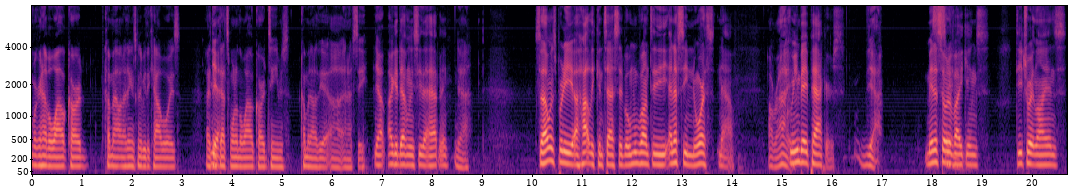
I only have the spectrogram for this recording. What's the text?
we're gonna have a wild card come out, and I think it's gonna be the Cowboys. I think Yeah. that's one of the wild card teams coming out of the uh, NFC. Yep, I could definitely see that happening. Yeah. So that one's pretty uh, hotly contested, but we'll move on to the NFC North now. All right. Green Bay Packers, Yeah. Minnesota Same. Vikings, Detroit Lions,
